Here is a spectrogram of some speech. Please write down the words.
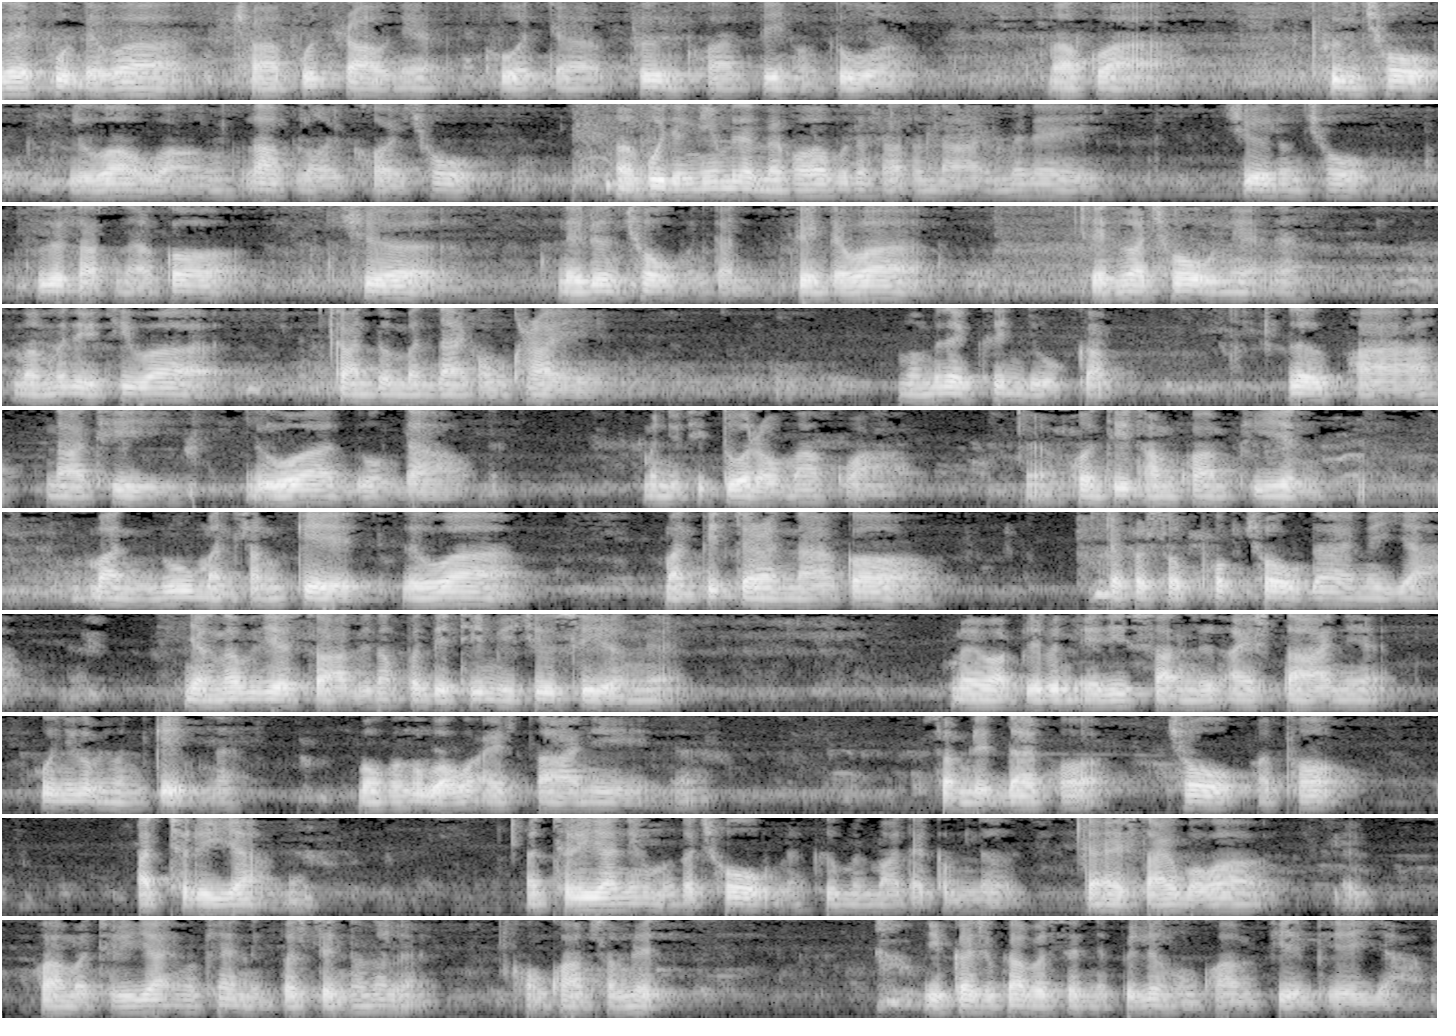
ก็ได้พูดไปว่าชาวพุทธเราเนี่ยควรจะพึ่งความเพียรของตัว มากกว่าพึ่งโชค หรือว่าหวังลาบลอยคอยโชคพูดอย่างนี้ไม่ได้หมายความว่าพุทธศาสนาไม่ได้เชื่อเรื่องโชค พุทธศาสนาก็เชื่อในเรื่องโชคเหมือนกัน เพียงแต่ว่าเห็นว่าโชคเนี่ยนะมันไม่ได้อยู่ที่ว่าการโดนบันดาลของใคร มันไม่ได้ขึ้นอยู่กับเลิกผานาที หรือว่าดวงดาวนะมันอยู่ที่ตัวเรามากกว่านะคนที่ทำความเพียรมันรู้มันสังเกต หรือว่ามันพิจารณาก็จะประสบพบโชคได้ไม่ยาก อย่างนักวิทยาศาสตร์หรือนักประดิษฐ์ที่มีชื่อเสียงเนี่ย ไม่ว่าจะเป็นเอดิสันหรือไอน์สไตน์เนี่ยพวกนี้ก็เป็นคนเก่งนะบางคนก็บอกว่าไอน์สไตน์นี่นะสำเร็จได้เพราะโชค เพราะอัจฉริยะนะ อัจฉริยะนี่เหมือนกับโชคนะคือมันมาแต่กำเนิด แต่ไอสไตน์บอกว่าความอัจฉริยะมันแค่หนึ่งเปอร์เซ็นเท่านั้นแหละ ของความสำเร็จ อีกเก้าสิบเก้าเปอร์เซ็นเนี่ยเป็นเรื่องของความเพียรพยายาม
